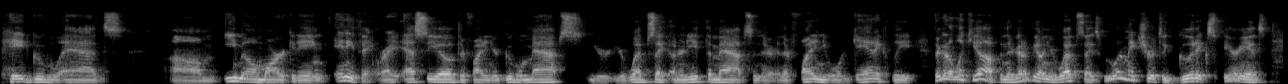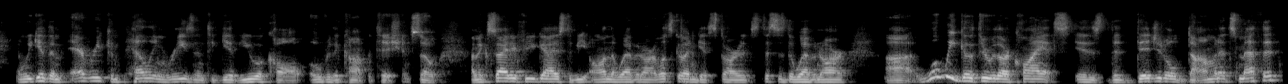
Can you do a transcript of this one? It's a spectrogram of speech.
paid Google ads, um, email marketing, anything, right? SEO, if they're finding your Google Maps, your, your website underneath the maps, and they're, and they're finding you organically, they're going to look you up and they're going to be on your websites. We want to make sure it's a good experience and we give them every compelling reason to give you a call over the competition. So I'm excited for you guys to be on the webinar. Let's go ahead and get started. This is the webinar. Uh, what we go through with our clients is the digital dominance method.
